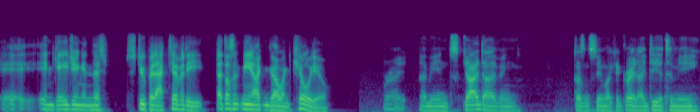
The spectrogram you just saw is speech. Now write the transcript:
e- engaging in this stupid activity. That doesn't mean I can go and kill you. Right. I mean, skydiving doesn't seem like a great idea to me.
